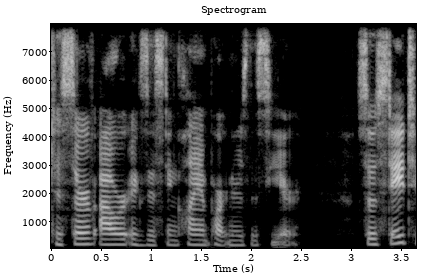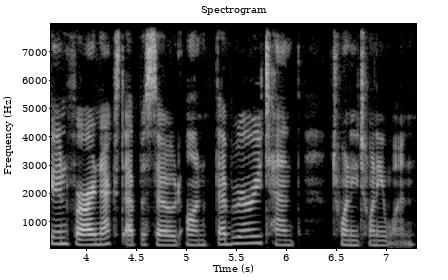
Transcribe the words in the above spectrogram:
to serve our existing client partners this year. So stay tuned for our next episode on February 10th, 2021.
